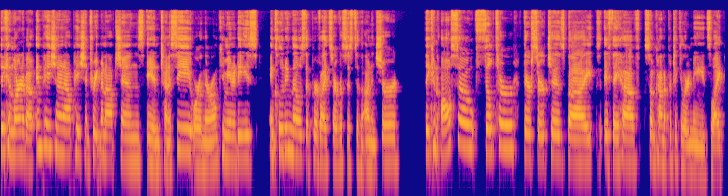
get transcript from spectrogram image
They can learn about inpatient and outpatient treatment options in Tennessee or in their own communities, including those that provide services to the uninsured. They can also filter their searches by if they have some kind of particular needs, like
